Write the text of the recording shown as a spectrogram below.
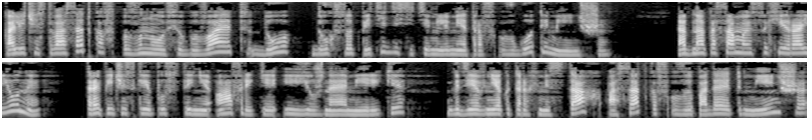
количество осадков вновь убывает до 250 мм в год и меньше. Однако самые сухие районы – тропические пустыни Африки и Южной Америки, где в некоторых местах осадков выпадает меньше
